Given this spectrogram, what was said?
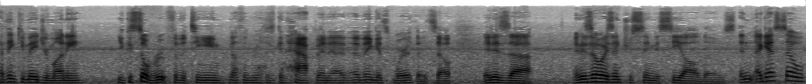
I think you made your money. You can still root for the team. Nothing really is going to happen. I, I, think it's worth it. So it is. Uh, it is always interesting to see all those. And I guess so.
